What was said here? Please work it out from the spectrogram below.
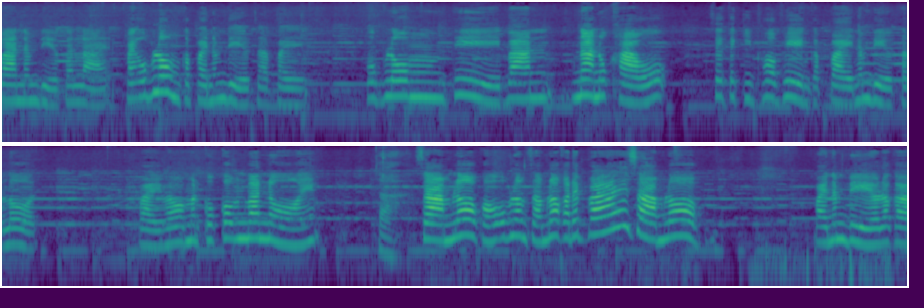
บ้านน้ำเดียวกันหลาย ไปอบรมก็ไปน้ำเดียวจะไปอบรมที่บ้านหน้านกเขา เศรษฐกิจพ่อเพ่งกับไปน้ำเดียวตลอด ไปเพราะว่ามันโกโก้มันบ้านน้อยจ้าสามรอบเขาอบรมสามรอบก็ได้ไปสามรอบ ไปน้ำเดียวแล้วก็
